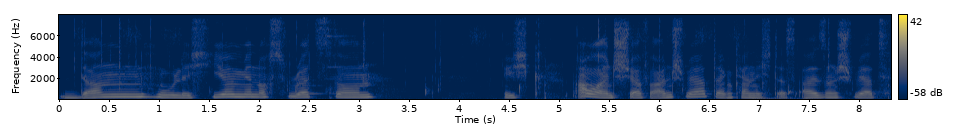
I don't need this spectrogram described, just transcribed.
Dann hole ich hier mir noch Redstone. Ich Oh, ein Schärfe ein Schwert. Dann kann ich das Eisenschwert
